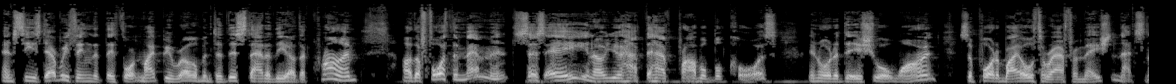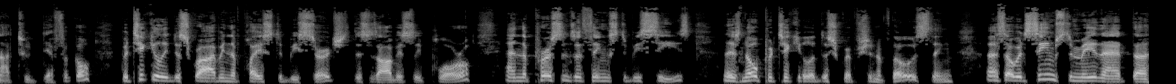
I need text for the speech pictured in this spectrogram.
and seized everything that they thought might be relevant to this, that, or the other crime. Uh, the Fourth Amendment says, A, you know, you have to have probable cause in order to issue a warrant supported by oath or affirmation. That's not too difficult, particularly describing the place to be searched. This is obviously plural. And the persons or things to be seized. There's no particular description of those things. Uh, so it seems to me that uh,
